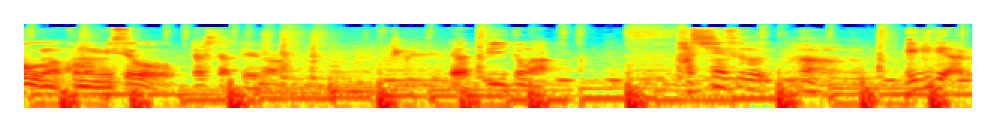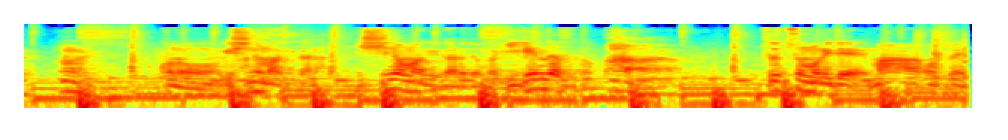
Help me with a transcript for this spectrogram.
僕がこの店を出したっていうのはやっぱビートが発信する駅であるいはい。この石巻から石巻からでも威厳だぞと。はつうつもりでまあ本当に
